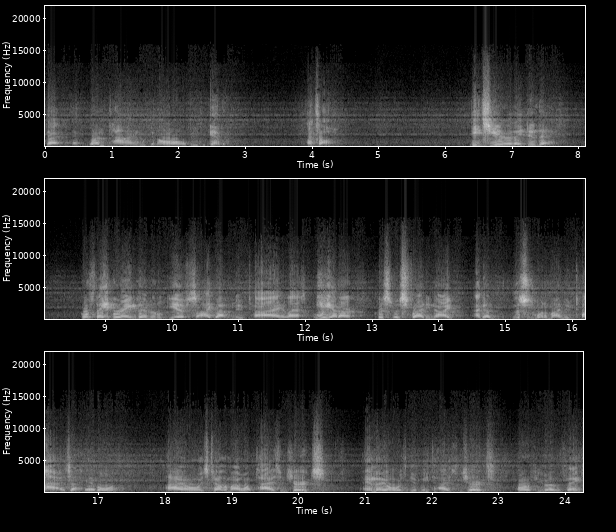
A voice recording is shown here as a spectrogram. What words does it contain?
that at one time we can all be together. That's all. Each year they do that. Of course, they bring their little gifts. I got a new tie last. We had our Christmas Friday night. I got this is one of my new ties I have on. I always tell them I want ties and shirts, and they always give me ties and shirts or a few other things.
